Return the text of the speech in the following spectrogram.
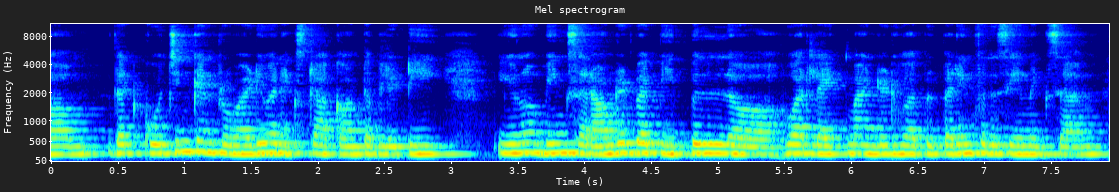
um, that coaching can provide you an extra accountability you know being surrounded by people uh, who are like minded who are preparing for the same exam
